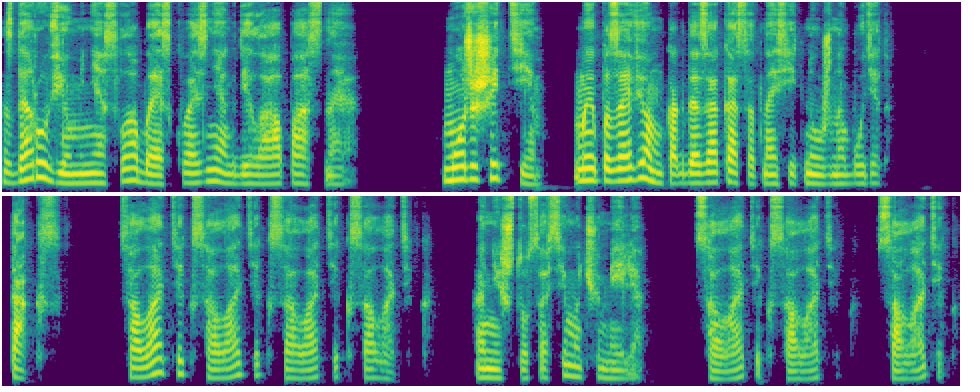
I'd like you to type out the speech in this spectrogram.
«Здоровье у меня слабое, сквозняк, дело опасное. Можешь идти. Мы позовем, когда заказ относить нужно будет». Такс. Салатик, салатик, салатик, салатик. Они что, совсем очумели? Салатик, салатик, салатик.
